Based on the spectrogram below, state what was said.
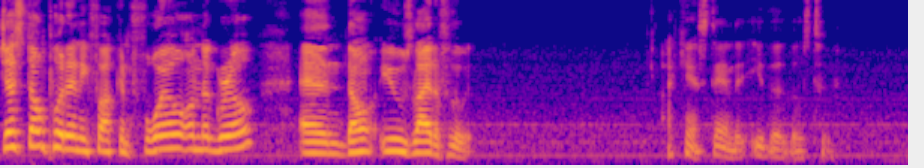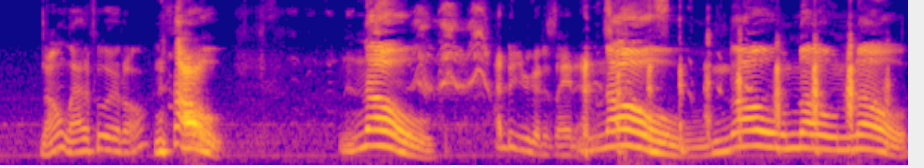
just don't put any fucking foil on the grill, and don't use lighter fluid. I can't stand it, either of those two. No, lighter fluid at all. No, no, I knew you were gonna say that. no, no, no, no.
